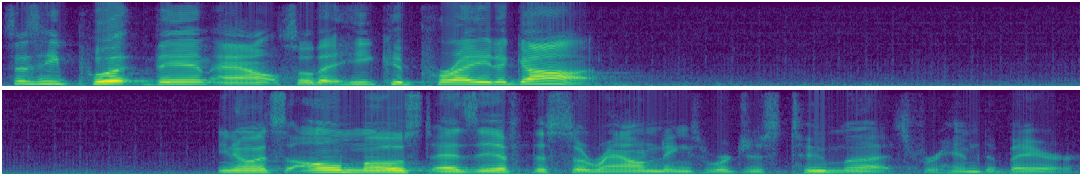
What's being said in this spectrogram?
It says he put them out so that he could pray to God. You know, it's almost as if the surroundings were just too much for him to bear.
